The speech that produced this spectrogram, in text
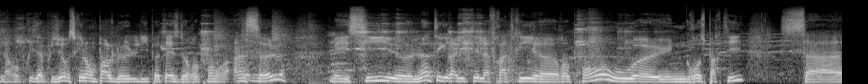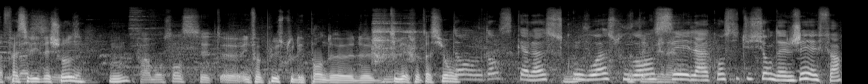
la reprise à plusieurs, parce que là on parle de l'hypothèse de reprendre un seul, mais si euh, l'intégralité de la fratrie euh, reprend ou euh, une grosse partie, ça facilite les choses hmm À mon sens, une fois plus, tout dépend de, type d'exploitation. Dans, ce cas-là, ce qu'on hmm. voit souvent, c'est la constitution d'un GFA.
